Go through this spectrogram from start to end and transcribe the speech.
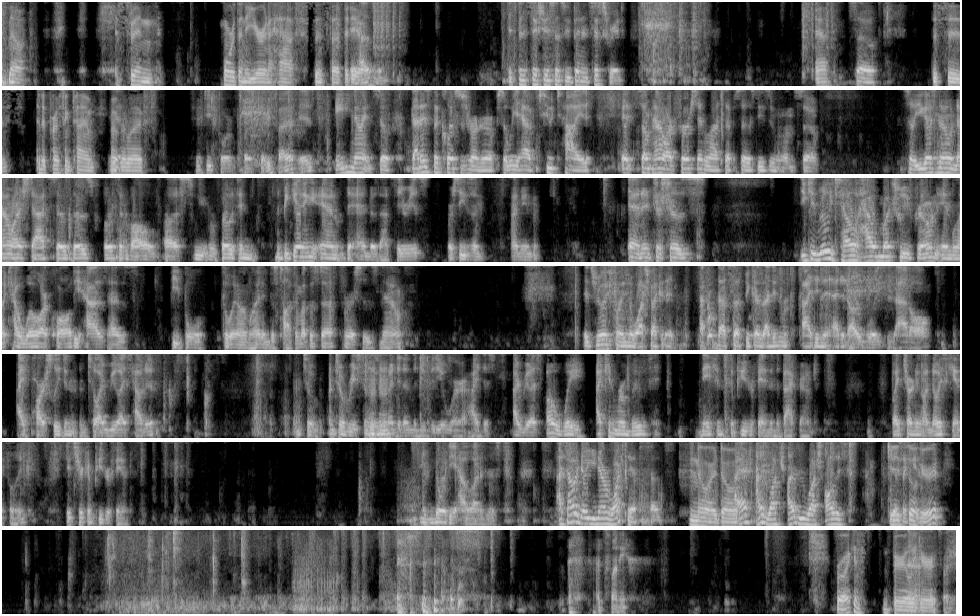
No. It's been more than a year and a half since that video. It has been. It's been six years since we've been in sixth grade. Yeah. So This is a depressing time of Yeah. our life. 54 plus 35 is 89. So that is the closest runner up. So we have two tied. It's somehow our first and last episode of season one. So so you guys know now our stats. So those both involve us. We were both in the beginning and the end of that series or season. I mean, and it just shows you can really tell how much we've grown and like how well our quality has as people going online and just talking about the stuff versus now. It's really funny to watch back at it, at that stuff because I didn't I didn't edit our voices at all. I partially didn't until I realized how to. Until until recently when mm-hmm. I did in the new video where I just I realized oh wait I can remove Nathan's computer fan in the background by turning on noise canceling. It's your computer fan. You have no idea how loud it is. That's how I know you never watched the episodes. No, I don't. I I watch I rewatch all these. can yes, you still can. hear it? That's funny. Bro, I can barely Yeah, hear that's it.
